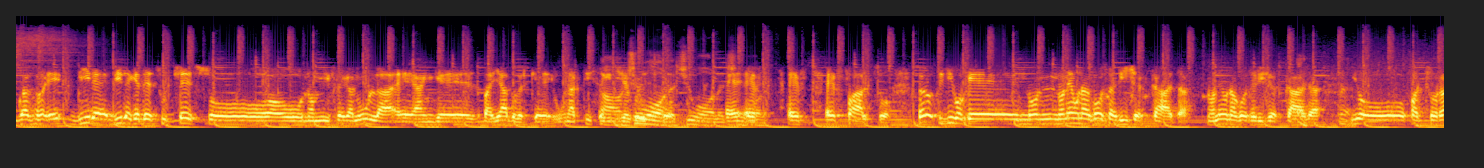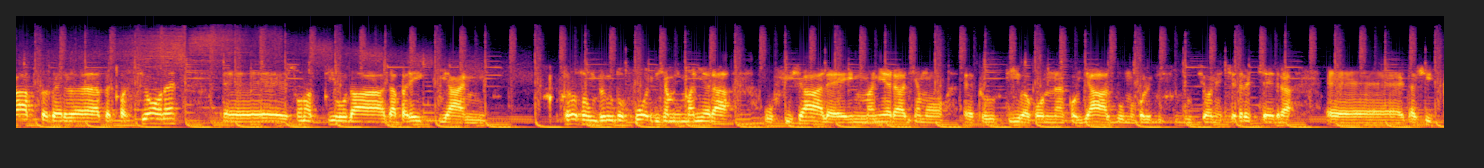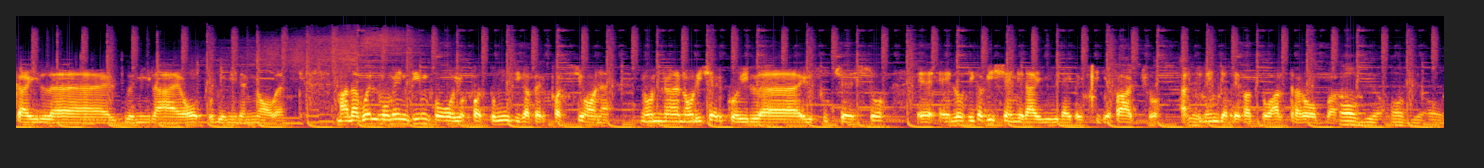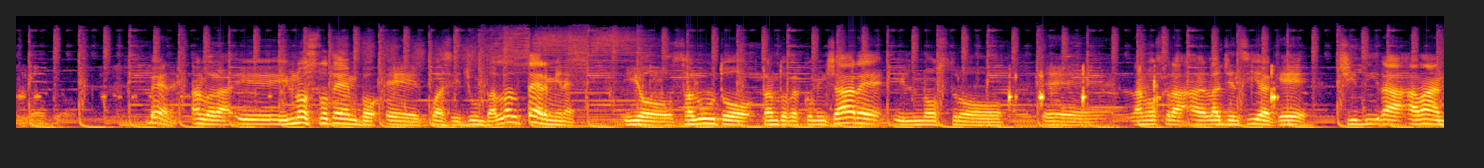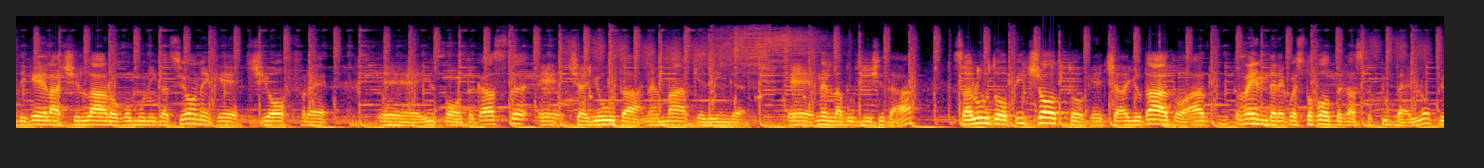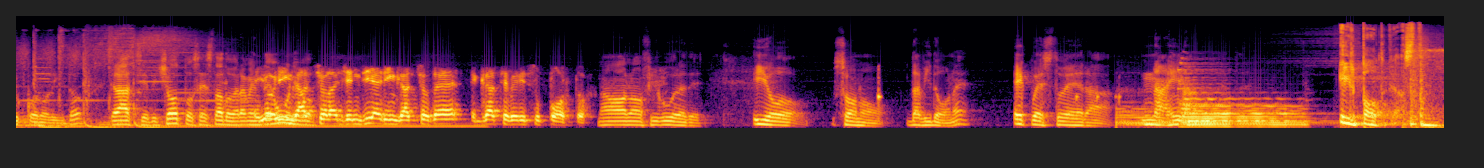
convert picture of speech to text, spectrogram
guarda, eh, dire, dire, che è successo non mi frega nulla è anche sbagliato perché un artista no, che dice ci questo vuole, ci vuole, è, ci vuole. È, è, è, falso. Però ti dico che non, non, è una cosa ricercata. Non è una cosa ricercata. Eh, eh. Io faccio rap per, per passione, eh, sono attivo da, da parecchi anni però sono venuto fuori diciamo, in maniera ufficiale, in maniera diciamo, eh, produttiva con, con, gli album, con le distribuzioni eccetera eccetera eh, da circa il, il 2008-2009 ma da quel momento in poi ho fatto musica per passione, non, non ricerco il, il successo e, e, lo si capisce anche dai, dai, pezzi che faccio, altrimenti avrei fatto altra roba. Ovvio, ovvio, ovvio, ovvio. Bene, allora il nostro tempo è quasi giunto al termine. Io saluto tanto per cominciare il nostro, eh, la nostra, eh, l'agenzia che ci dirà avanti che è la Cillaro Comunicazione che ci offre eh, il podcast e ci aiuta nel marketing e nella pubblicità. Saluto Picciotto che ci ha aiutato a rendere questo podcast più bello, più colorito. Grazie Picciotto, sei stato veramente Io unico. ringrazio l'agenzia, ringrazio te e grazie per il supporto. No, no, figurati. Io sono Davidone e questo era Nine. Il podcast.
